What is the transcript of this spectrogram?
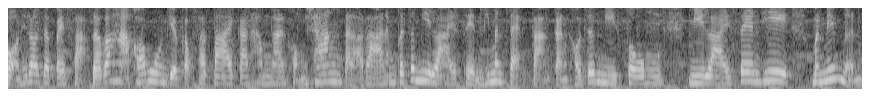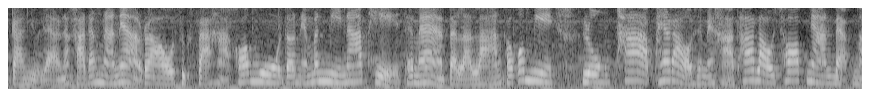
ก่อนที่เราจะไปสักแล้วก็หาข้อมูลเกี่ยวกับสไตล์การทำงานของช่างแต่ละร้านมันก็จะมีลายเส้นที่มันแตกต่างกัน เขาจะมีทรงมีลายเส้นที่มันไม่เหมือนกันอยู่แล้วนะคะ ดังนั้นเนี่ยเราศึกษาหาข้อมูลตอนนี้มันมีหน้าเพจใช่ไหมแต่ละร้านเขาก็มีลงภาพให้เราใช่ไหมคะ ถ้าเราชอบงานแบบไหน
